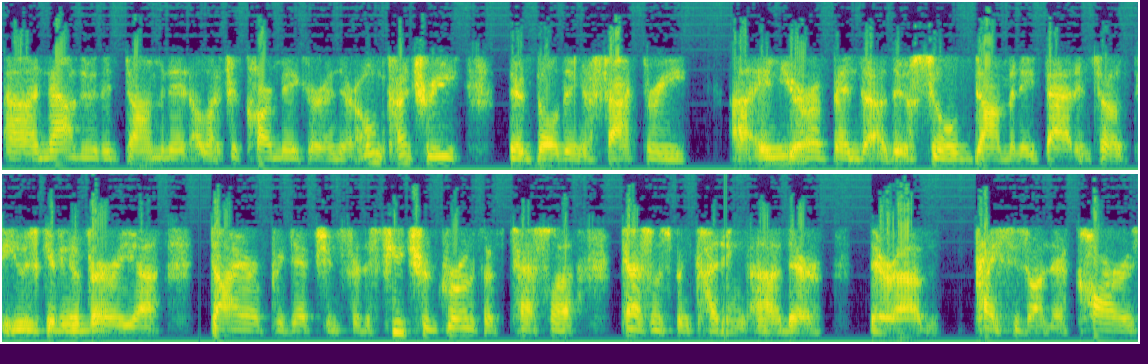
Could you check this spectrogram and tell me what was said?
uh, now they're the dominant electric car maker in their own country. They're building a factory uh, in Europe, and uh, they'll still dominate that. And so he was giving a very uh, dire prediction for the future growth of Tesla. Tesla's been cutting uh, their their um, prices on their cars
